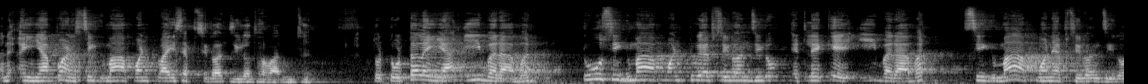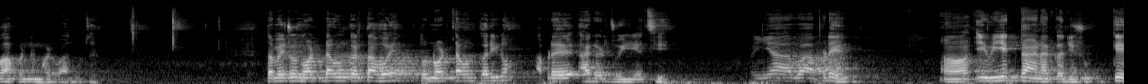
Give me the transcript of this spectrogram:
અને અહીંયા પણ sigma upon twice epsilon zero થવાનું છે. તો ટોટલ અહીંયા ઈ બરાબર two sigma upon two epsilon zero એટલે કે ઈ બરાબર સિગ્મા અપોન એપ્સિલોન ઝીરો આપણને મળવાનું છે. તમે જો નોટ ડાઉન કરતા હોય તો નોટ ડાઉન કરી લો. આપણે આગળ જોઈએ છીએ. અહીંયા હવે આપણે એવી એક ધારણા કરીશું કે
